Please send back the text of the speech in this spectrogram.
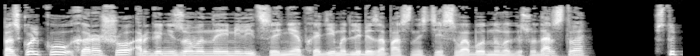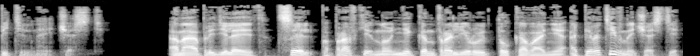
Поскольку хорошо организованная милиция необходима для безопасности свободного государства, вступительная часть. Она определяет цель поправки, но не контролирует толкование оперативной части,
